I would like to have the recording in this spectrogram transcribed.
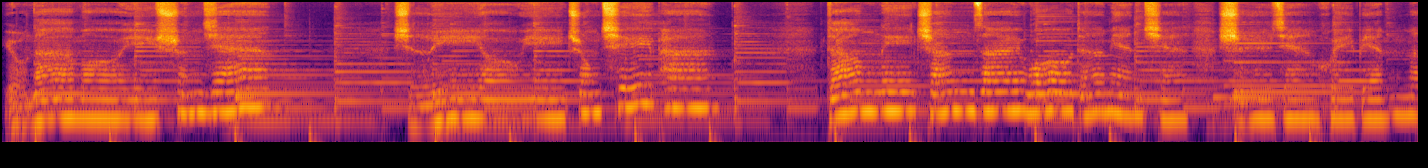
有那么一瞬间，心里有一种期盼。当你站在我的面前，时间会变慢，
